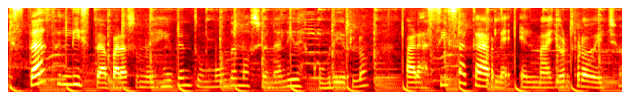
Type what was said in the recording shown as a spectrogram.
¿Estás lista para sumergirte en tu mundo emocional y descubrirlo para así sacarle el mayor provecho?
